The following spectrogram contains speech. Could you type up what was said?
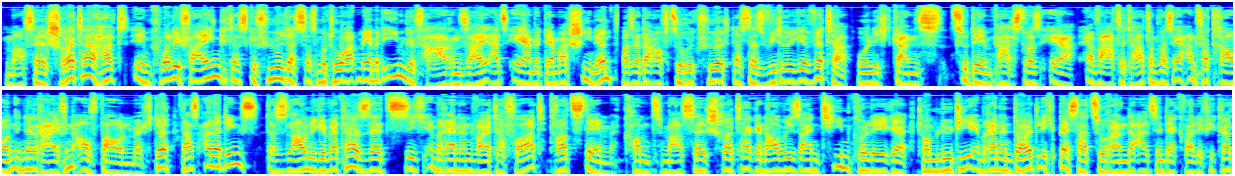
Marcel Schrötter hat im Qualifying das Gefühl, dass das Motorrad mehr mit ihm gefahren sei als er mit der Maschine, was er darauf zurückführt, dass das widrige Wetter wohl nicht ganz zu dem passt, was er erwartet hat und was er an Vertrauen in den Reifen aufbauen möchte. Das allerdings, das launige Wetter setzt sich im Rennen weiter fort. Trotzdem kommt Marcel Schrötter genau wie sein Teamkollege Tom Lüthi im Rennen deutlich besser zurande als in der Qualifikation.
